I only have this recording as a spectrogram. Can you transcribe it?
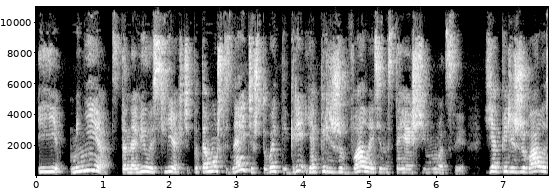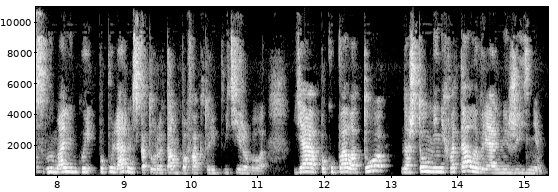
И мне становилось легче, потому что, знаете, что в этой игре я переживала эти настоящие эмоции. Я переживала свою маленькую популярность, которую там по факту репетировала. Я покупала то, на что мне не хватало в реальной жизни.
